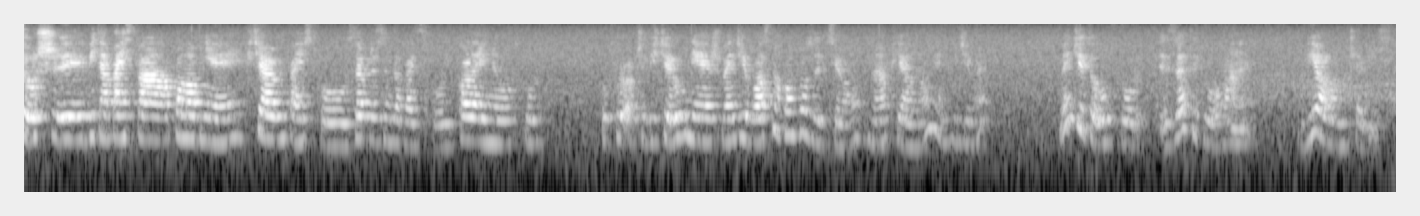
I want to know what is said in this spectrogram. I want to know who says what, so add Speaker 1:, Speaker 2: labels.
Speaker 1: Cóż, y, witam Państwa ponownie. Chciałabym Państwu zaprezentować swój kolejny utwór. Utwór oczywiście również będzie własną kompozycją na piano, jak widzimy. Będzie to utwór zatytułowany Wiolonczelista.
